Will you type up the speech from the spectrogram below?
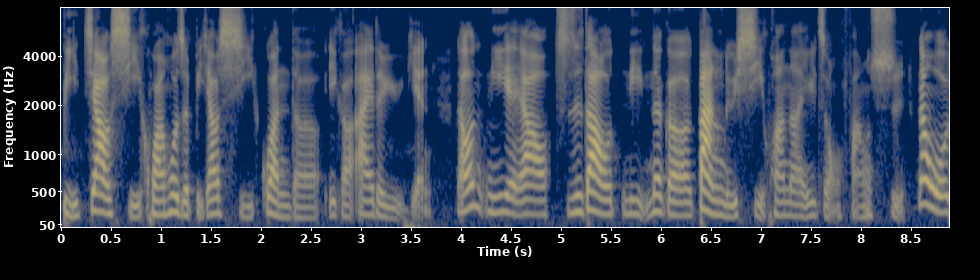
比较喜欢或者比较习惯的一个爱的语言。然后你也要知道你那个伴侣喜欢哪一种方式。那我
